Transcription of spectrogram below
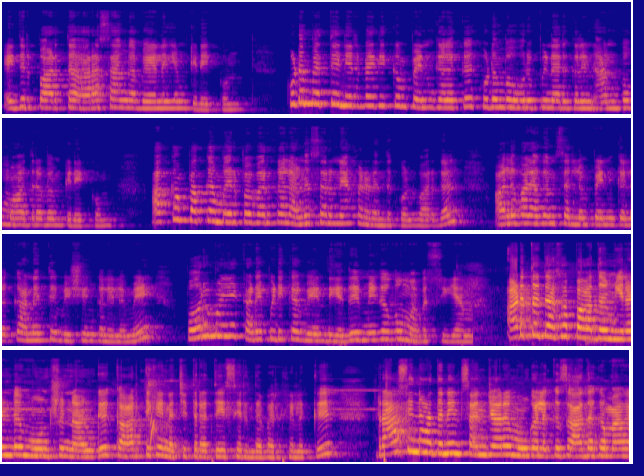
எதிர்பார்த்த அரசாங்க வேலையும் கிடைக்கும். குடும்பத்தை நிர்வகிக்கும் பெண்களுக்கு குடும்ப உறுப்பினர்களின் அன்பும் ஆதரவும் கிடைக்கும். அக்கம் பக்கம் இருப்பவர்கள் அனுசரணையாக நடந்து கொள்வார்கள். அலுவலகம் செல்லும் பெண்களுக்கு அனைத்து விஷயங்களிலுமே பொறுமையை கடைபிடிக்க வேண்டியது மிகவும் அவசியம். அடுத்ததாக பாதம் இரண்டு மூன்று நான்கு கார்த்திகை நட்சத்திரத்தை சேர்ந்தவர்களுக்கு ராசிநாதனின் சஞ்சாரம் உங்களுக்கு சாதகமாக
